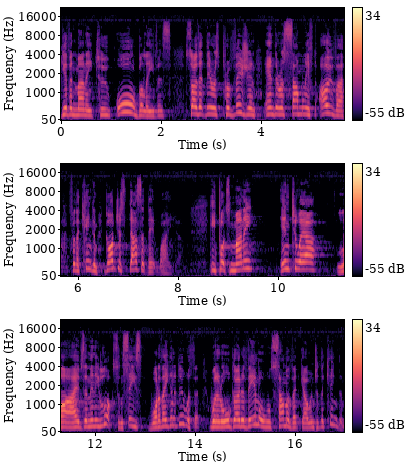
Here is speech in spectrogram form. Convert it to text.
given money to all believers so that there is provision and there is some left over for the kingdom. God just does it that way. He puts money into our lives, and then he looks and sees what are they going to do with it? Will it all go to them, or will some of it go into the kingdom?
